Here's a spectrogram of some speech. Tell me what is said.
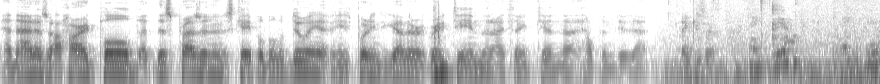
And that is a hard pull, but this president is capable of doing it, and he's putting together a great team that I think can uh, help him do that. Thank you, sir. Thank you. Thank you.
